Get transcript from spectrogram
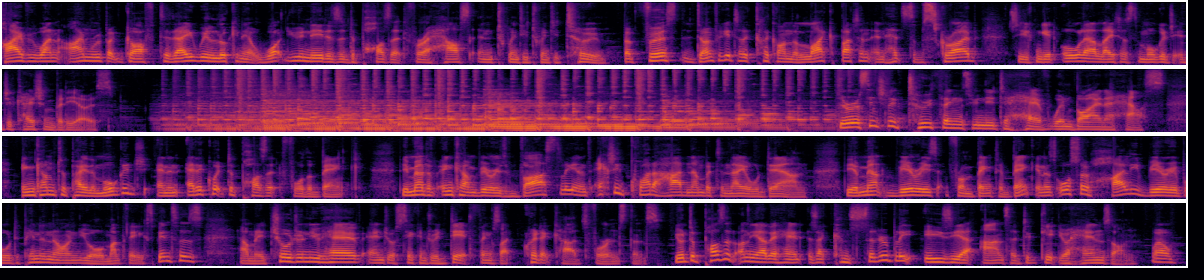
Hi everyone, I'm Rupert Goff. Today we're looking at what you need as a deposit for a house in 2022. But first, don't forget to click on the like button and hit subscribe so you can get all our latest mortgage education videos. There are essentially two things you need to have when buying a house. Income to pay the mortgage and an adequate deposit for the bank. The amount of income varies vastly and it's actually quite a hard number to nail down. The amount varies from bank to bank and is also highly variable depending on your monthly expenses, how many children you have and your secondary debt, things like credit cards for instance. Your deposit on the other hand is a considerably easier answer to get your hands on. Well,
